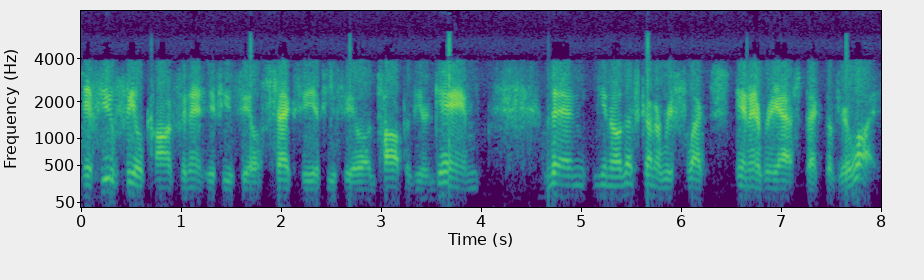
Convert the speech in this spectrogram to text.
if you feel confident, if you feel sexy, if you feel on top of your game, then you know that's going to reflect in every aspect of your life,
